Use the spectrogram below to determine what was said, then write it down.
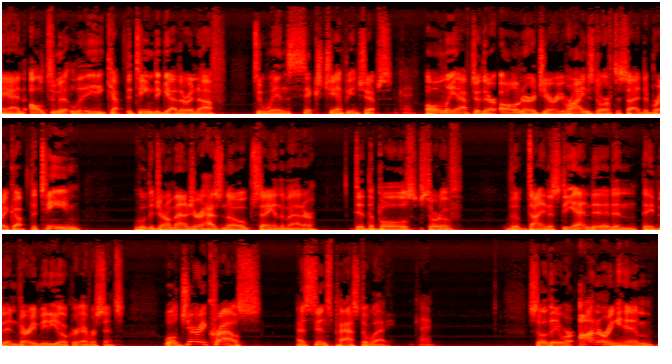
and ultimately kept the team together enough to win six championships. Okay. Only after their owner, Jerry Reinsdorf, decided to break up the team, who the general manager has no say in the matter, did the Bulls sort of the dynasty ended and they've been very mediocre ever since. Well, Jerry Krause has since passed away. Okay. So they were honoring him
